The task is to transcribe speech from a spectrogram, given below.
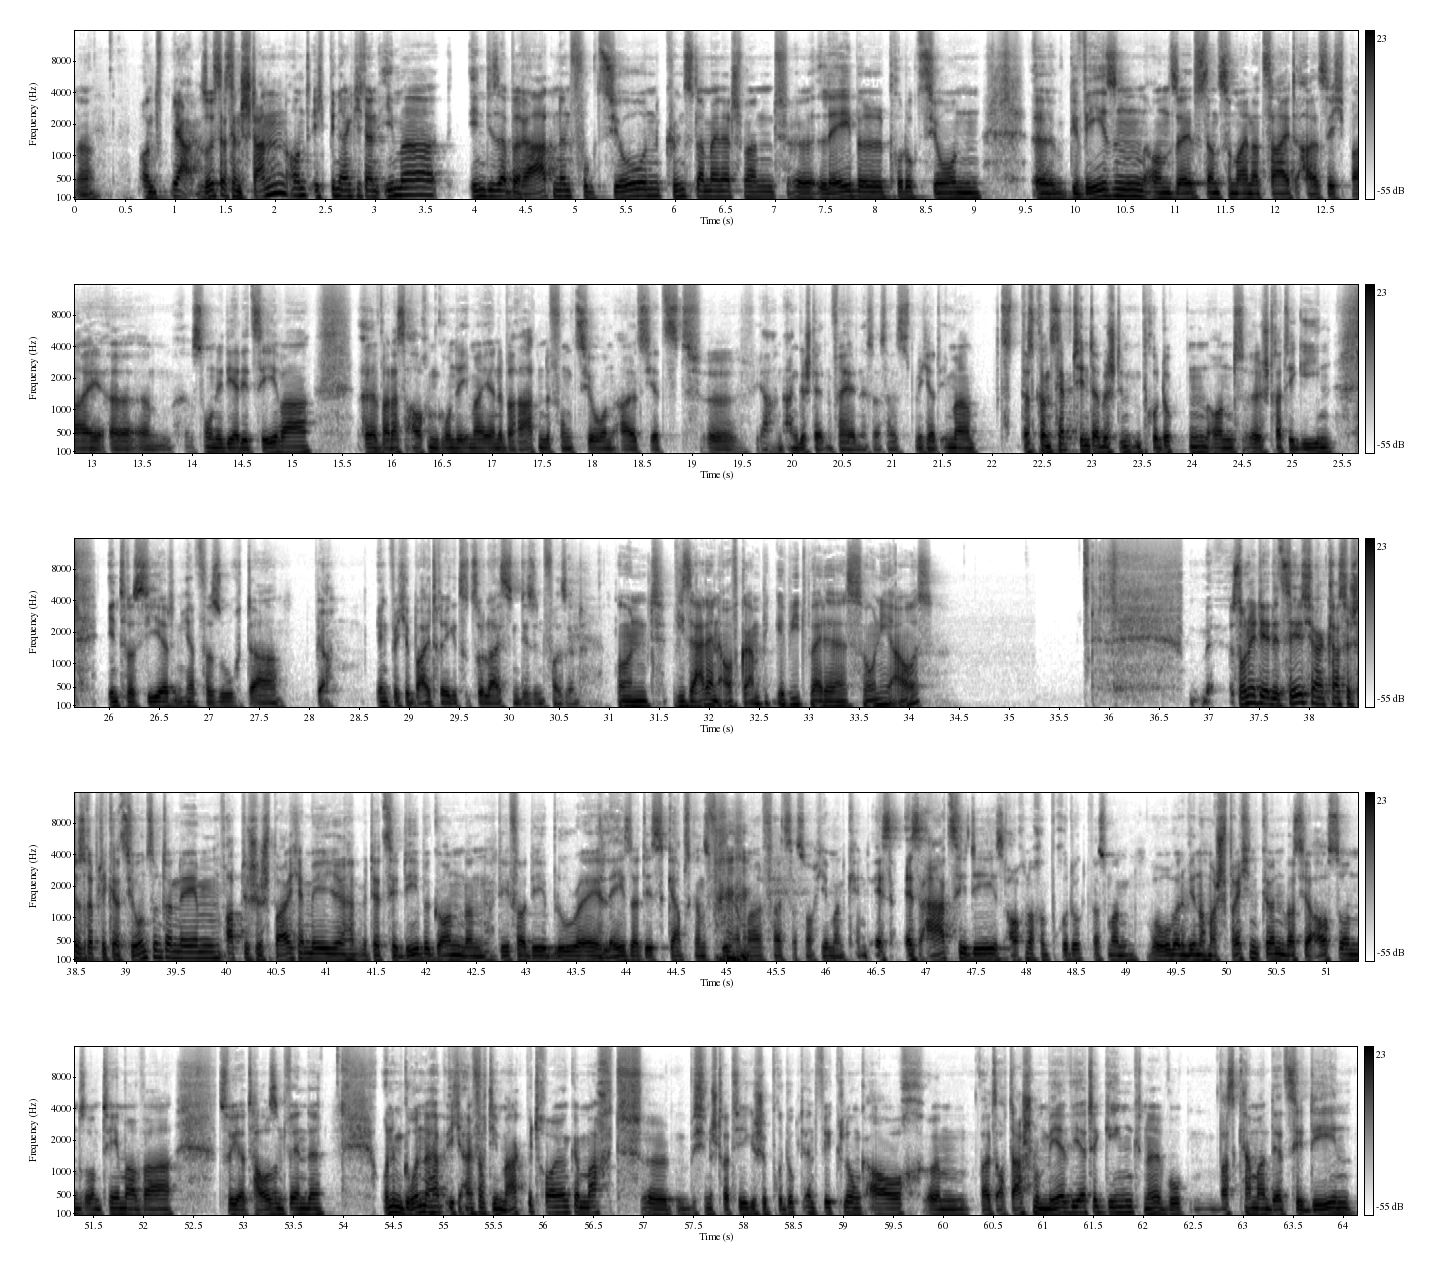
Ne? Und ja, so ist das entstanden und ich bin eigentlich dann immer in dieser beratenden Funktion Künstlermanagement, äh, Label, Produktion äh, gewesen und selbst dann zu meiner Zeit, als ich bei äh, ähm, Sony DRDC war, äh, war das auch im Grunde immer eher eine beratende Funktion als jetzt äh, ja ein Angestelltenverhältnis. Das heißt, mich hat immer das Konzept hinter bestimmten Produkten und äh, Strategien interessiert und ich habe versucht, da ja irgendwelche Beiträge zu, zu leisten, die sinnvoll sind. Und wie sah dein Aufgabengebiet bei der Sony aus? Sony DDC ist ja ein klassisches Replikationsunternehmen. Optische Speichermedien hat mit der CD begonnen, dann DVD, Blu-ray, Laserdisc gab es ganz früher mal, falls das noch jemand kennt. SA-CD ist auch noch ein Produkt, was man, worüber wir nochmal sprechen können, was ja auch so ein, so ein Thema war zur Jahrtausendwende. Und im Grunde habe ich einfach die Marktbetreuung gemacht, äh, ein bisschen strategische Produktentwicklung auch, ähm, weil es auch da schon um Mehrwerte ging. Ne? Wo, was kann man der CD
